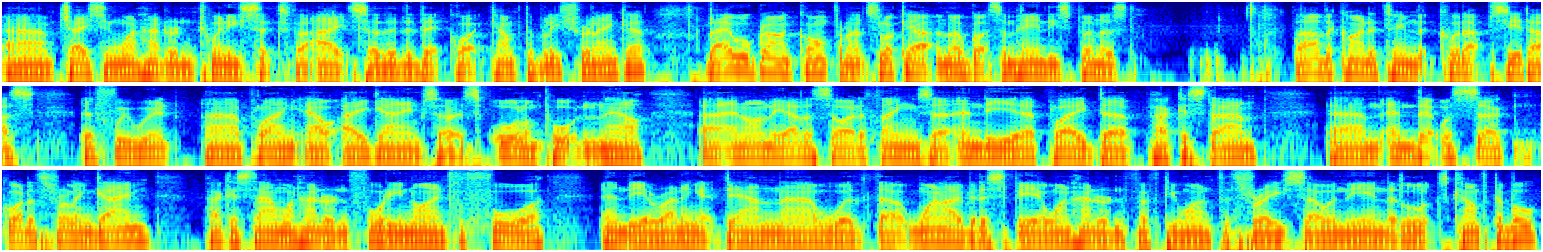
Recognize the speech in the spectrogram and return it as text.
Uh, chasing 126 for eight, so they did that quite comfortably. Sri Lanka, they will grow in confidence. Look out, and they've got some handy spinners. They are the kind of team that could upset us if we weren't uh, playing our A game. So it's all important now. Uh, and on the other side of things, uh, India played uh, Pakistan, um, and that was uh, quite a thrilling game. Pakistan 149 for four. India running it down uh, with uh, one over to spare, 151 for three. So in the end, it looks comfortable.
